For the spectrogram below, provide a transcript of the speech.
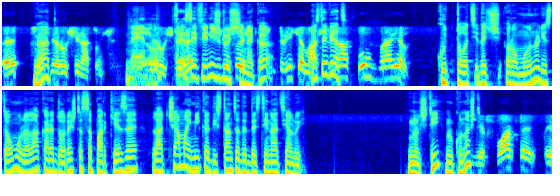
E, Gata. să fie rușine atunci. Ne, Să nu fie rușine trebuie să fie nici și rușine, să-și că strice asta e mașina viața. cum vrea el. Cu toți, deci românul este omul ăla care dorește să parcheze la cea mai mică distanță de destinația lui. Nu-l știi? Nu-l cunoști? E foarte, e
